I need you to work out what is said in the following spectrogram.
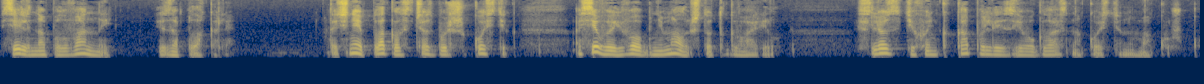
сели на пол ванной и заплакали. Точнее, плакал сейчас больше Костик, а Сева его обнимал и что-то говорил. Слезы тихонько капали из его глаз на Костину макушку.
